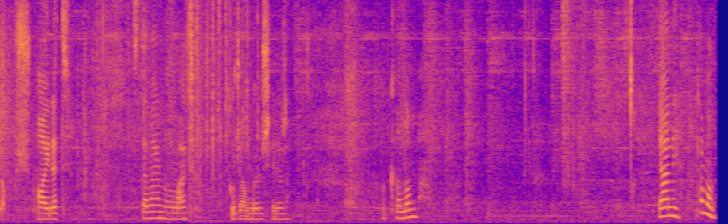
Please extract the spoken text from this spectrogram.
Yokmuş. Hayret. Sever normalde. Kocam böyle şeyleri. Bakalım. Yani tamam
